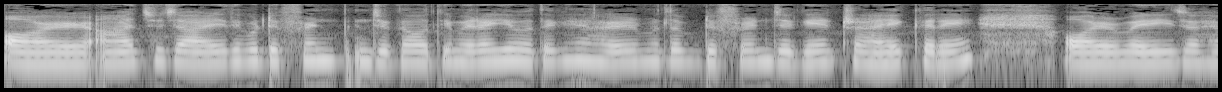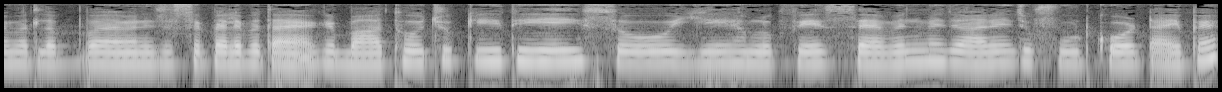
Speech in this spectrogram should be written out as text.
और आज जो जा रहे थे वो डिफरेंट जगह होती है। मेरा ये होता है कि हर मतलब डिफरेंट जगह ट्राई करें और मेरी जो है मतलब मैंने जिससे पहले बताया कि बात हो चुकी थी। सो ये हम लोग फेस सेवन में जा रहे हैं जो फ़ूड कोर्ट टाइप है।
